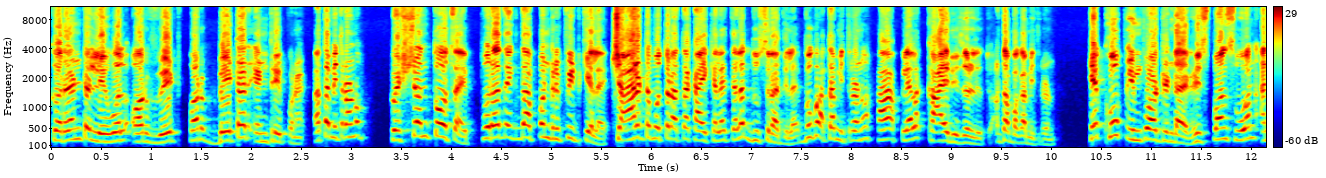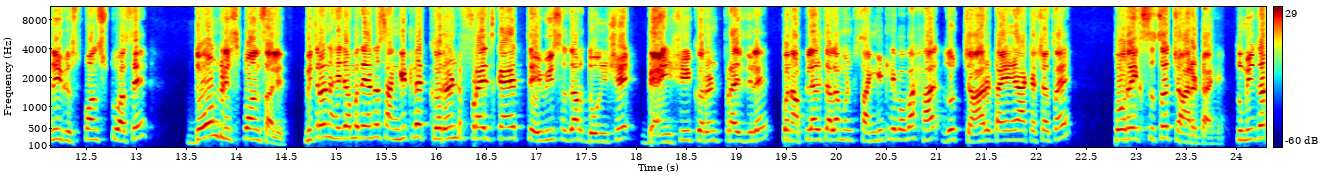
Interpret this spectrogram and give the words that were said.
current level और wait for better entry point आता मित्रांनो क्वेश्चन तोच आहे. परत एकदा आपण रिपीट केलाय. चार्ट मात्र आता काय केलाय? त्याला दुसरा दिलाय. बघू आता मित्रांनो हा आपल्याला काय रिझल्ट देतो? आता बघा मित्रांनो. हे खूप इम्पॉर्टंट आहे. रिस्पॉन्स वन आणि रिस्पॉन्स टू असे दोन रिस्पॉन्स आलेत. मित्रांनो ह्याच्यामध्ये यानं सांगितलंय करंट प्राइस काय तेवीस हजार दोनशे ब्याऐंशी करंट प्राइस दिले पण आपल्याला त्याला म्हण- सांगितले बाबा हा जो चार्ट आहे हा कशाचा आहे? फोरेक्सचा चार्ट आहे. तुम्ही जर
